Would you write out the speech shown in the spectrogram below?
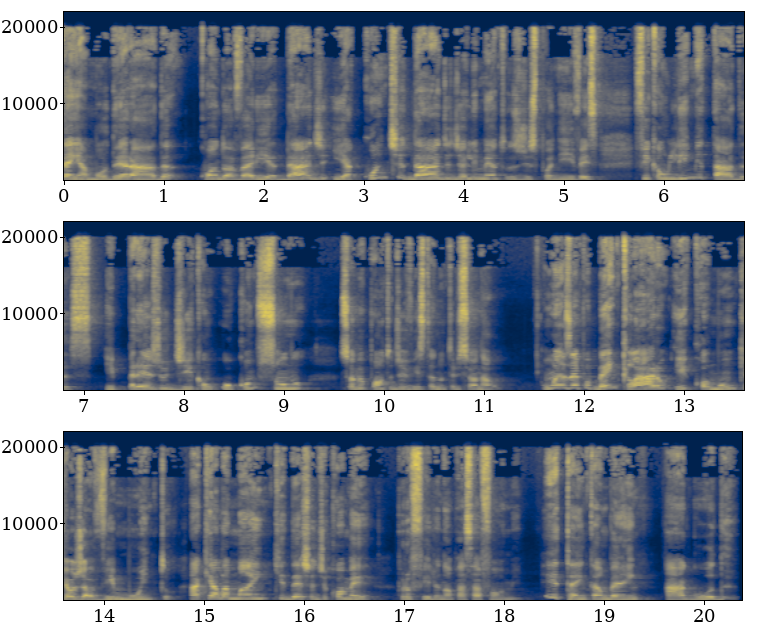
Tem a moderada, quando a variedade e a quantidade de alimentos disponíveis ficam limitadas e prejudicam o consumo sob o ponto de vista nutricional. Um exemplo bem claro e comum que eu já vi muito: aquela mãe que deixa de comer para o filho não passar fome. E tem também a aguda,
